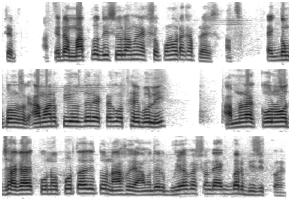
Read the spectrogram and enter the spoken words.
স্টেপ আচ্ছা। এটা মাত্র দিছি হলো আপনার একশো পনেরো টাকা প্রাইস আচ্ছা। একদম পনেরো টাকা। আমার প্রিয়দের একটা কথাই বলি আপনারা কোনো জায়গায় কোনো প্রতারিত না হয়ে আমাদের ভুয়া ফ্যাশনটা একবার ভিজিট করেন।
